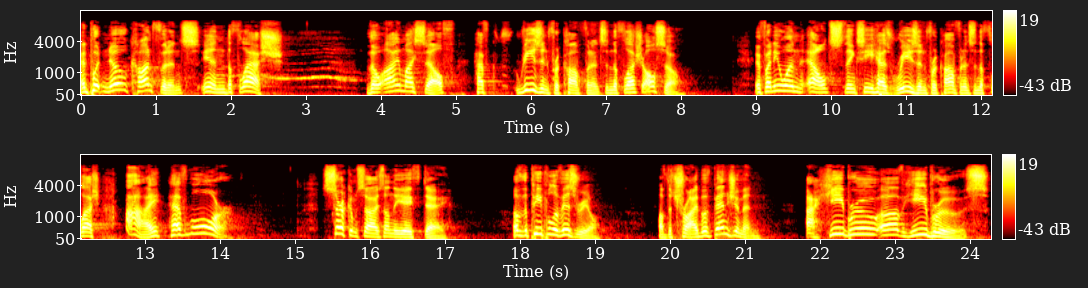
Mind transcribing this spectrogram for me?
and put no confidence in the flesh. Though I myself have reason for confidence in the flesh also. If anyone else thinks he has reason for confidence in the flesh, I have more. Circumcised on the eighth day of the people of Israel, of the tribe of Benjamin, a Hebrew of Hebrews.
